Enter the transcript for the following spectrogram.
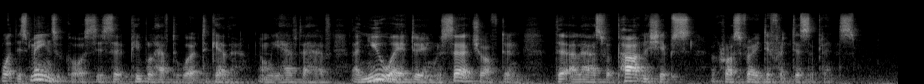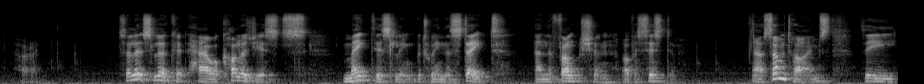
what this means, of course, is that people have to work together and we have to have a new way of doing research often that allows for partnerships across very different disciplines. All right. So let's look at how ecologists make this link between the state and the function of a system. Now, sometimes the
